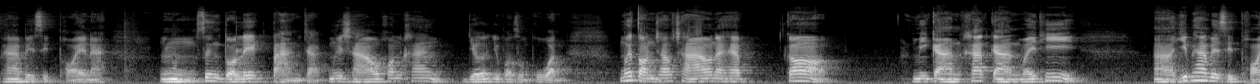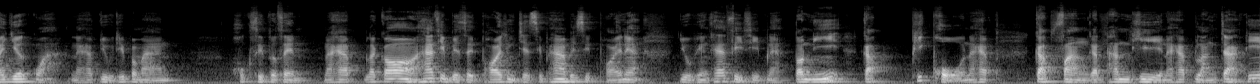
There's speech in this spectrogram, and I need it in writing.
75เบสิสพอยต์นะ อืม ซึ่งตัวเลขต่างจากเมื่อเช้าค่อนข้างเยอะอยู่พอสมควร เมื่อตอนเช้าเช้าๆนะครับ ก็ มีการคาดการณ์ไว้ที่อ่า25เบสิสพอยต์เยอะกว่านะครับอยู่ที่ประมาณ 60%นะครับแล้วก็ 50เบสิสพอยต์ถึง 75เบสิสพอยต์เนี่ยอยู่เพียงแค่ 40 นะ ตอนนี้กับพิกโผนะครับกับฝั่งกันทันทีนะครับ หลังจากที่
